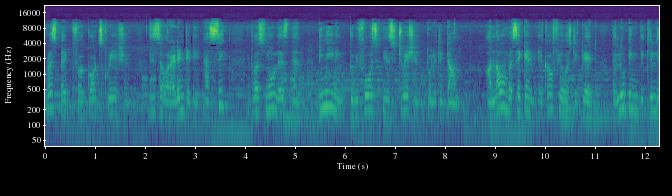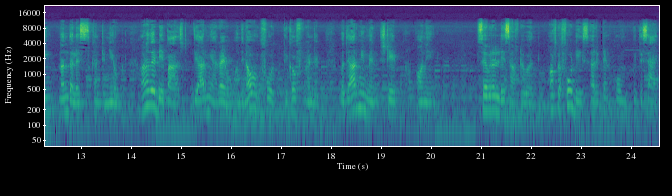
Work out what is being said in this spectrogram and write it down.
respect for God's creation. This is our identity. As Sikh, it was no less than demeaning to be forced in a situation to let it down. On November 2nd, a curfew was declared. The looting, the killing nonetheless continued. Another day passed. The army arrived. On the November 4th, the curfew ended. But the army men stayed on a several days afterward. After four days, I returned home with the sack.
